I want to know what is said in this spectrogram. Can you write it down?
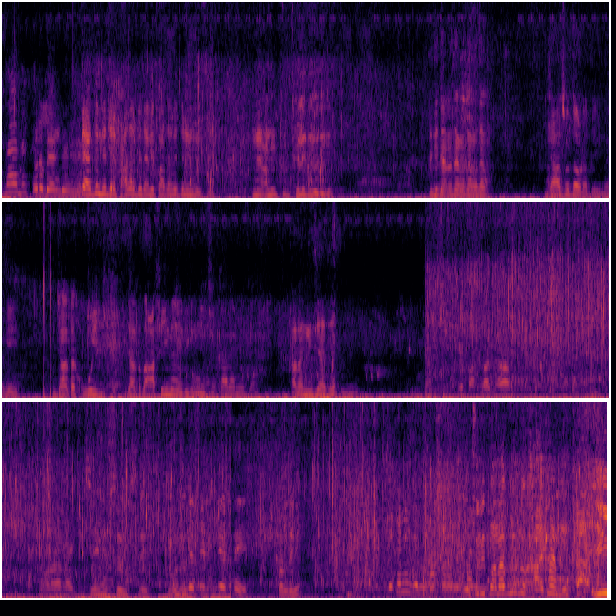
যা দেখতে একদম ভিতরে কাদার ভিতরে আমি কাদার ভিতরে নিয়েছি হুম, আমি একটু ঠেলে দিই ওদিকে দেখি দাঁড়া দাঁড়া দাঁড়া দাঁড়া জাল সুদ্ধা ওটা তুই নাকি জালটা কই জালটা তো আসেই না এদিকে নিচে কাদা নিচে কাদার নিচে আছে এখানে যে মশলা কচুরি পানাগুলো তো খাই খাই মোটা এই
